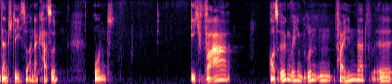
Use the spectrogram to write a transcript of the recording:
dann stehe ich so an der Kasse und ich war aus irgendwelchen Gründen verhindert, äh,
